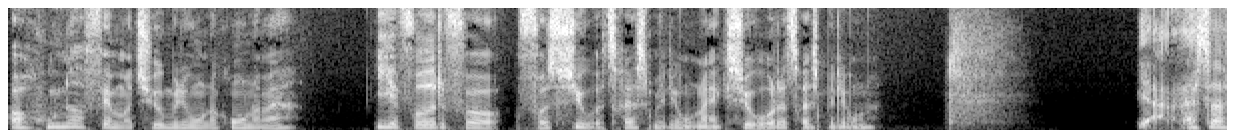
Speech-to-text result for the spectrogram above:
og 125 millioner kroner værd. I har fået det for, for 67 millioner, ikke? 67 millioner. Ja, altså,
